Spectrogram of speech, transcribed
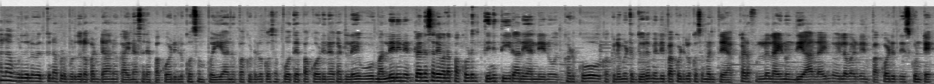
అలా బురదలో వెళ్తున్నప్పుడు బురదలో పడ్డాను. అయినా సరే పకోడీల కోసం పోయాను. పకోడీల కోసం పోతే పకోడీలు అక్కడ లేవు. మళ్ళీ నేను ఎట్లయినా సరే ఏమైనా పకోడీలు తిని తీరాలి అని నేను ఎక్కడికో ఒక కిలోమీటర్ దూరం వెళ్ళి పకోడీల కోసం వెళ్తే అక్కడ ఫుల్ లైన్ ఉంది. ఆ లైన్లో నిలబడి నేను పకోడీలు తీసుకుంటే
